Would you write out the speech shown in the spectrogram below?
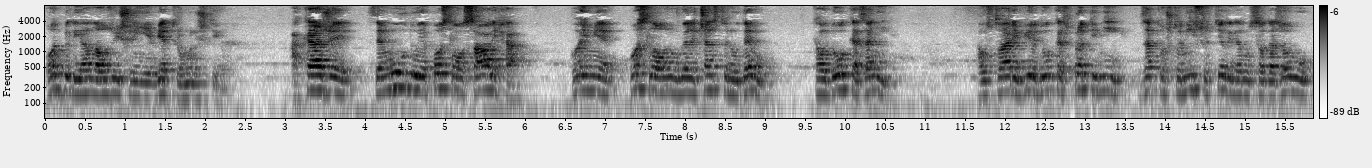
odbili Allah uzvišeni je vjetrom uništio. A kaže, Semudu je poslao Saliha, kojim je poslao onu veličanstvenu devu kao dokaz za njih. A u stvari bio dokaz protiv njih, zato što nisu htjeli da mu se odazovu,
